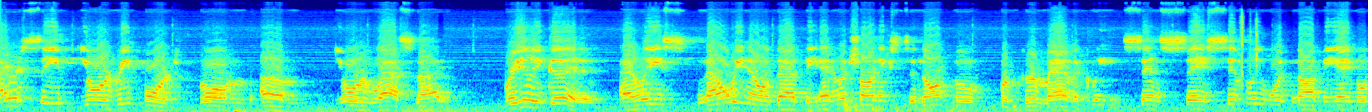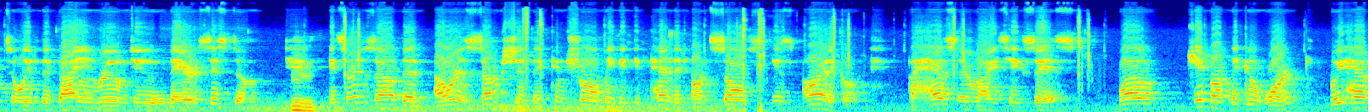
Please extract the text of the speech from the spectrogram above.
I received your report from um your last night. Really good. At least now we know that the animatronics do not move programmatically, since they simply would not be able to leave the dining room to their system. Mm. It turns out that our assumption that control may be dependent on souls is particle, perhaps a right to exist. Well, keep up the good work. We have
